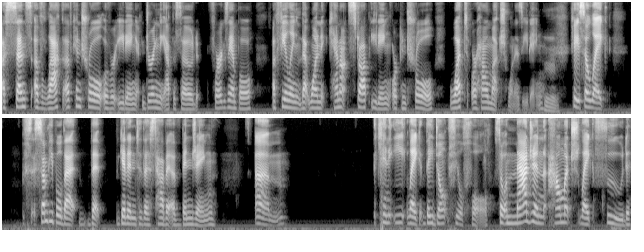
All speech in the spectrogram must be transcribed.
a sense of lack of control over eating during the episode. For example, a feeling that one cannot stop eating or control what or how much one is eating. Hmm. Okay, so like some people that that get into this habit of binging um can eat like they don't feel full. So imagine how much like food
